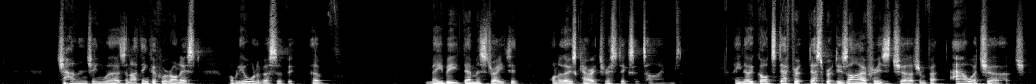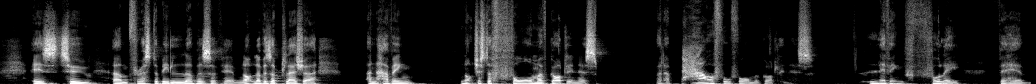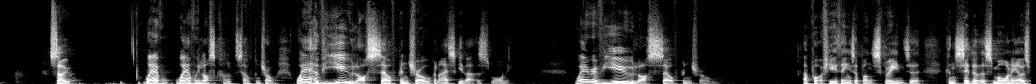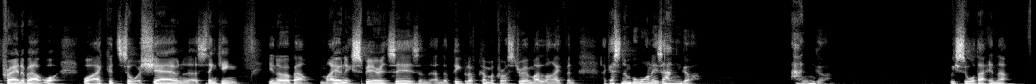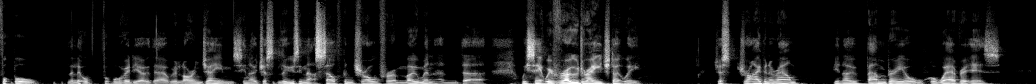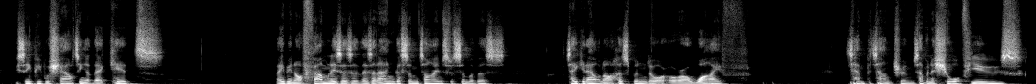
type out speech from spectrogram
Challenging words. And I think if we're honest, probably all of us have, have maybe demonstrated one of those characteristics at times. you know, God's desperate, desperate desire for his church and for our church is to um, for us to be lovers of Him, not lovers of pleasure, and having not just a form of godliness, but a powerful form of godliness, living fully for Him. So, where, where have we lost self control? Where have you lost self control? Can I ask you that this morning? Where have you lost self control? I put a few things up on screen to consider this morning. I was praying about what, what I could sort of share, and I was thinking, you know, about my own experiences and, and the people I've come across during my life. And I guess number one is anger. Anger. We saw that in that football, the little football video there with Lauren James, you know, just losing that self control for a moment. And uh, we see it with road rage, don't we? just driving around, you know, Banbury or, or wherever it is. We see people shouting at their kids. Maybe in our families, there's, a, there's an anger sometimes for some of us. Take it out on our husband or, or our wife. Temper tantrums, having a short fuse.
